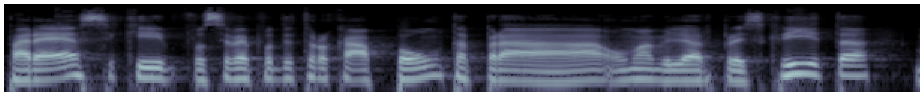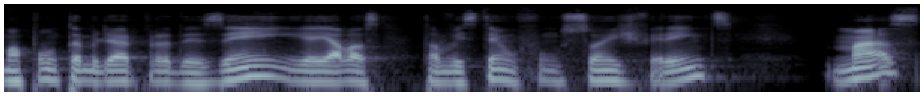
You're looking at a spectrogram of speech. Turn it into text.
parece que você vai poder trocar a ponta para uma melhor para escrita, uma ponta melhor para desenho, e aí elas talvez tenham funções diferentes, mas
